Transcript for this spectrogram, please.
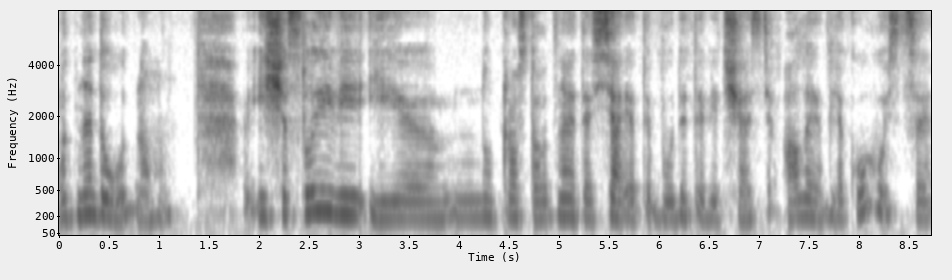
одне до одного. І щасливі, і ну, просто, от, знаєте, сяяти будете від щастя. Але для когось це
